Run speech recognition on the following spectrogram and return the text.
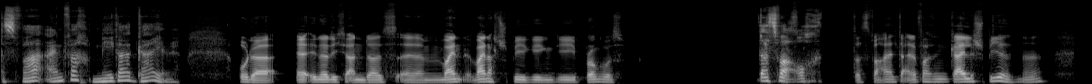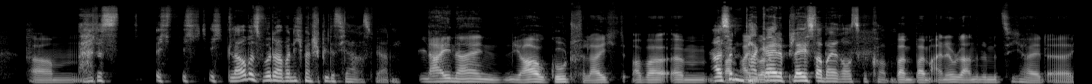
Das war einfach mega geil. Oder erinnere dich an das ähm, Wein Weihnachtsspiel gegen die Broncos. Das war auch. Das war halt einfach ein geiles Spiel, ne? Ähm, ah, das, ich, ich, ich glaube, es würde aber nicht mein Spiel des Jahres werden. Nein, nein, ja, gut, vielleicht, aber. Ähm, es sind ein paar geile Plays dabei rausgekommen. Beim, beim einen oder anderen mit Sicherheit. Äh,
